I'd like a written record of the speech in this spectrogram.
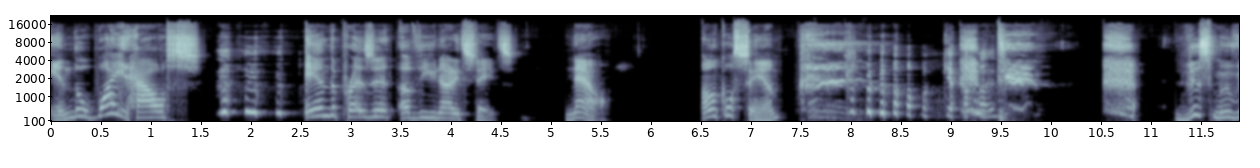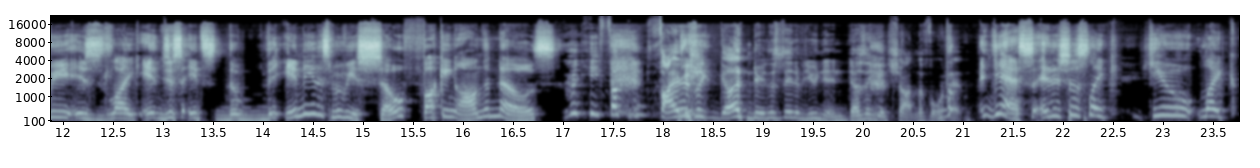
in the White House and the President of the United States. Now, Uncle Sam. oh god. this movie is like it just it's the the ending of this movie is so fucking on the nose. he fucking fires a gun during the State of Union and doesn't get shot in the forehead. Yes, and it's just like you like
